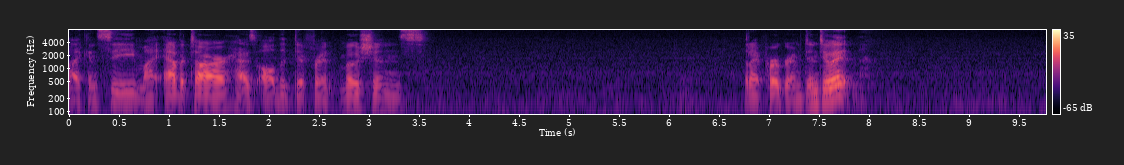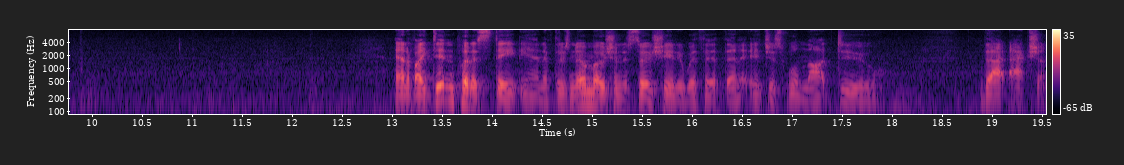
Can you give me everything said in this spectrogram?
I can see my avatar has all the different motions that I programmed into it. And if I didn't put a state in, if there's no motion associated with it, then it just will not do that action.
